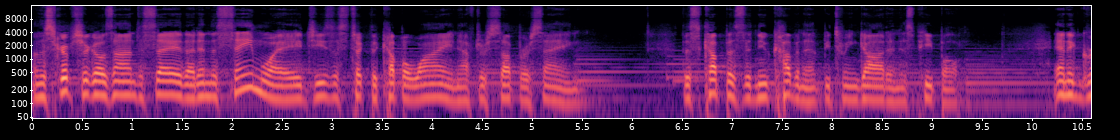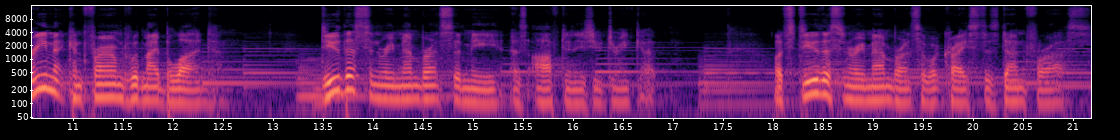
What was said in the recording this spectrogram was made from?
And the scripture goes on to say that in the same way, Jesus took the cup of wine after supper, saying, This cup is the new covenant between God and his people, an agreement confirmed with my blood. Do this in remembrance of me as often as you drink it. Let's do this in remembrance of what Christ has done for us.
